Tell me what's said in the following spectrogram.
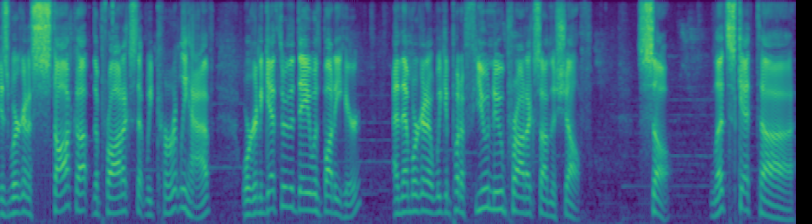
is we're going to stock up the products that we currently have. We're going to get through the day with Buddy here, and then we're going to we can put a few new products on the shelf. So, let's get uh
